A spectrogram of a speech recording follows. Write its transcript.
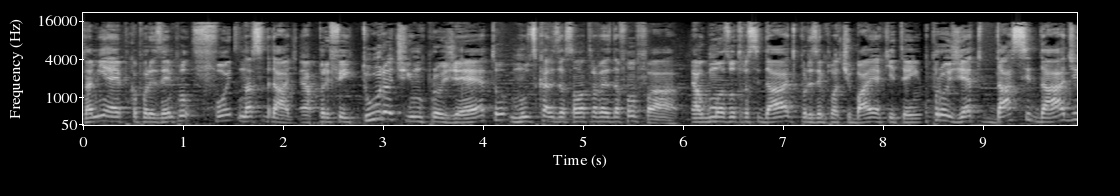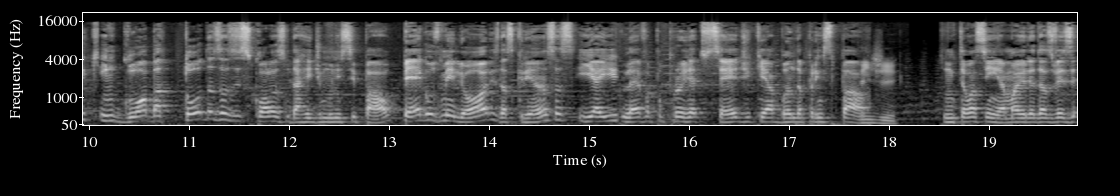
na minha época, por exemplo, foi na cidade. A prefeitura tinha um projeto, musicalização através da fanfarra. Em algumas outras cidades, por exemplo, Atibaia, aqui tem um projeto da cidade que engloba todas as escolas da rede municipal, pega os melhores das crianças e aí leva pro projeto sede, que é a banda principal. Entendi. Então, assim, a maioria das vezes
